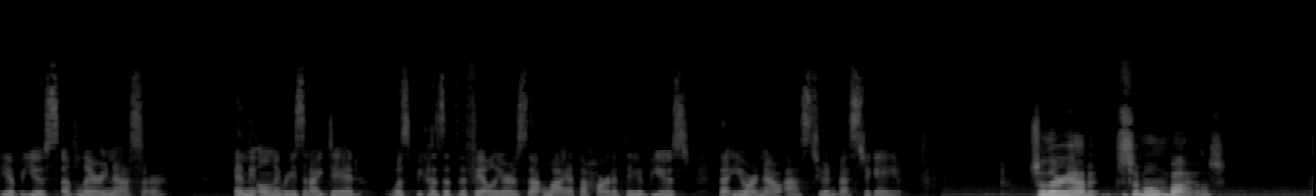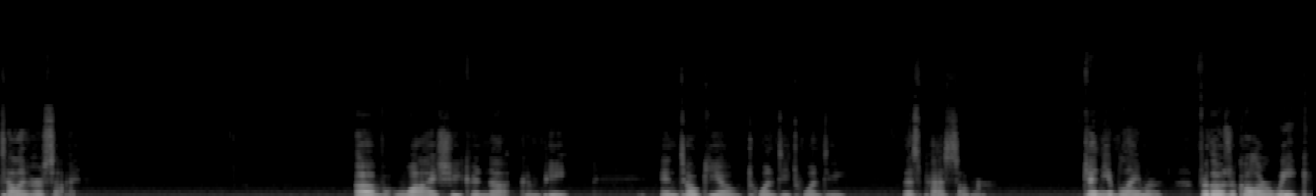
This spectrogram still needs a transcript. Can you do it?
the abuse of Larry Nassar. And the only reason I did was because of the failures that lie at the heart of the abuse that you are now asked to investigate. So there you have it. Simone Biles telling her side of why she could not compete in Tokyo 2020 this past summer. Can you blame her? For those who call her weak,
